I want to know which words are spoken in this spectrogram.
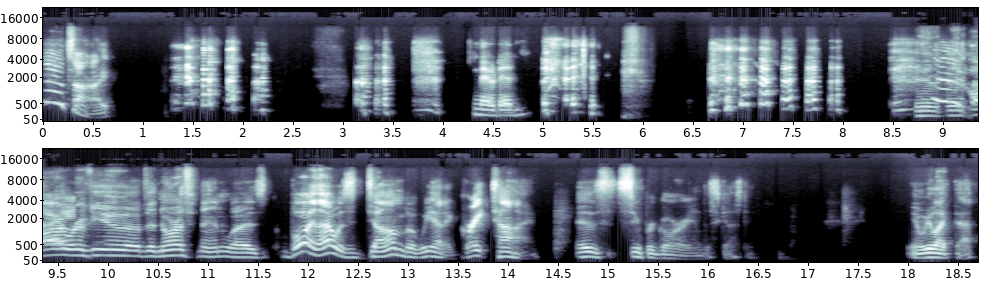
yeah it's all right Noted. and, and our review of the Northman was boy that was dumb but we had a great time it was super gory and disgusting you know we like that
